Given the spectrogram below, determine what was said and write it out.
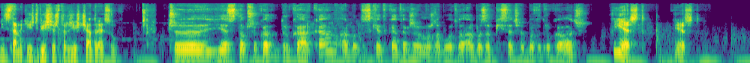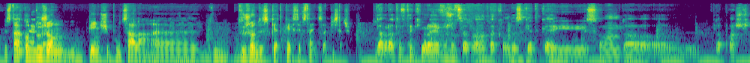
Jest tam jakieś 240 adresów. Czy jest na przykład drukarka albo dyskietka, tak żeby można było to albo zapisać, albo wydrukować? Jest, jest. Jest taką dużą 5,5 cala, e, dużą dyskietkę jesteś w stanie to zapisać. Dobra, to w takim razie wyrzucę na taką dyskietkę i schowam do, do płaszcza.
